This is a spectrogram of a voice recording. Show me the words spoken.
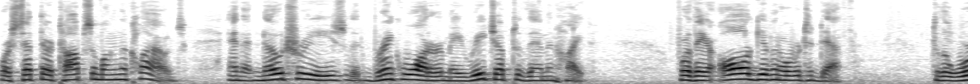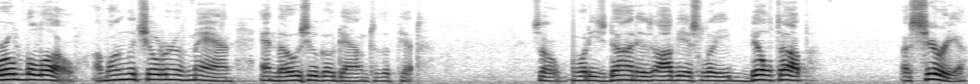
or set their tops among the clouds and that no trees that drink water may reach up to them in height. For they are all given over to death, to the world below, among the children of man, and those who go down to the pit. So, what he's done is obviously built up Assyria,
